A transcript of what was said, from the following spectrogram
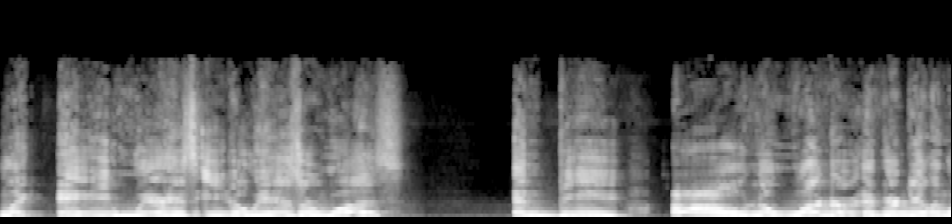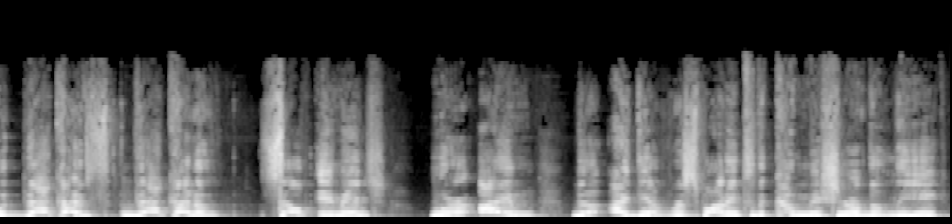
like A, where his ego is or was, and B, oh, no wonder if you're dealing with that kind of that kind of self-image, where I am the idea of responding to the commissioner of the league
